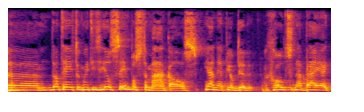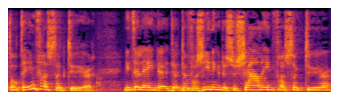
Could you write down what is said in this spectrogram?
Ehm, dat heeft ook met iets heel simpels te maken als... Ja, dan heb je ook de grootste nabijheid tot de infrastructuur. Niet alleen de, de, de voorzieningen, de sociale infrastructuur...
